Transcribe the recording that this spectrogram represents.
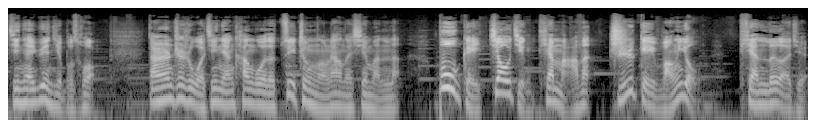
今天运气不错，当然这是我今年看过的最正能量的新闻了。不给交警添麻烦，只给网友添乐趣。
